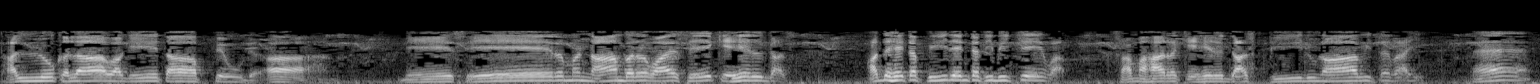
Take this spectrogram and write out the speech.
තල්ලු කළා වගේ තාප්පේ උඩ. ආ මේ සේරම නාඹර වයසේ කෙහෙල් ගස්. අද හෙට පීඩෙන්න තිබිච්ච ඒවා. සමහර කෙහෙල් ගස් පීඩුනා විතරයි. ඈ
